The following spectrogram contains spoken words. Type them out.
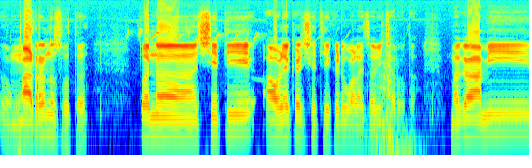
माळरानच होतं. पण शेती आवळ्याकडे शेतीकडे वळायचा विचार होता. मग आम्ही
